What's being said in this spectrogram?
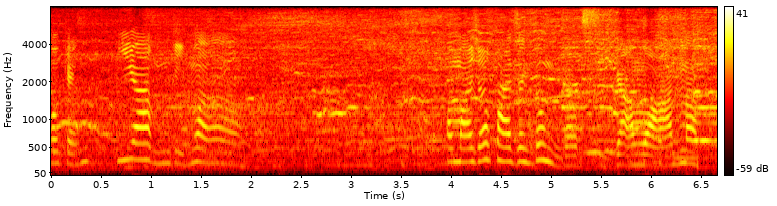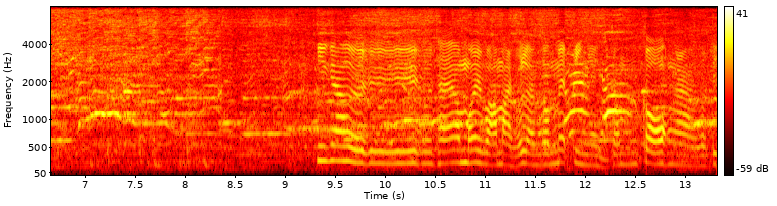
個景，依家五點啦。我買咗快證都唔夠時間玩啊！依家去睇下可唔可以玩埋嗰兩個咩變形金剛啊嗰啲。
